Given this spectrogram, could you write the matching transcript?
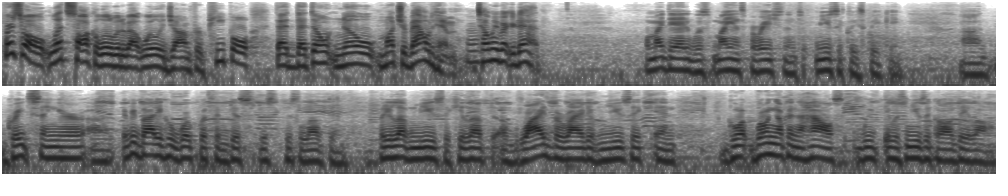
first of all let's talk a little bit about Willie John for people that that don't know much about him. Mm -hmm. Tell me about your dad. Well, my dad was my inspiration, musically speaking. Uh, great singer. Uh, everybody who worked with him just, just, just loved him. But he loved music. He loved a wide variety of music, and growing up in the house, we, it was music all day long.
